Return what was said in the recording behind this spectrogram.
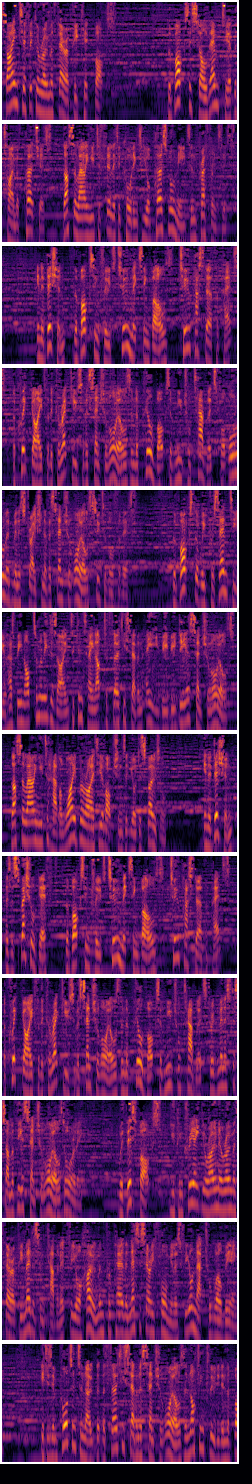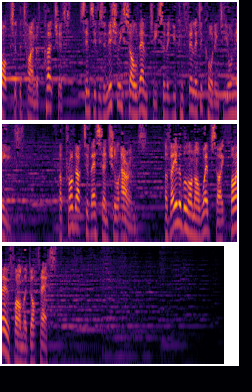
Scientific Aromatherapy Kit Box. The box is sold empty at the time of purchase, thus allowing you to fill it according to your personal needs and preferences. In addition, the box includes two mixing bowls, two Pasteur pipettes, a quick guide for the correct use of essential oils and a pill box of neutral tablets for oral administration of essential oils suitable for this. The box that we present to you has been optimally designed to contain up to 37 AEBBD essential oils, thus allowing you to have a wide variety of options at your disposal. In addition, as a special gift, the box includes two mixing bowls, two Pasteur pipettes, a quick guide for the correct use of essential oils and a pill box of neutral tablets to administer some of the essential oils orally. With this box, you can create your own aromatherapy medicine cabinet for your home and prepare the necessary formulas for your natural well-being. It is important to note that the 37 essential oils are not included in the box at the time of purchase, since it is initially sold empty so that you can fill it according to your needs. A product of Esential Aroms. Available on our website biopharma.s.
